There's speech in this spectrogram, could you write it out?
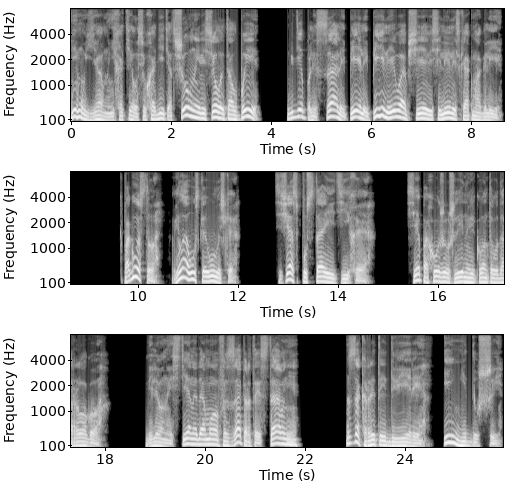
Ему явно не хотелось уходить от шумной веселой толпы, где плясали, пели, пили и вообще веселились как могли. К погосту вела узкая улочка. Сейчас пустая и тихая. Все, похоже, ушли на Виконтову дорогу. Беленые стены домов, запертые ставни, закрытые двери и ни души.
